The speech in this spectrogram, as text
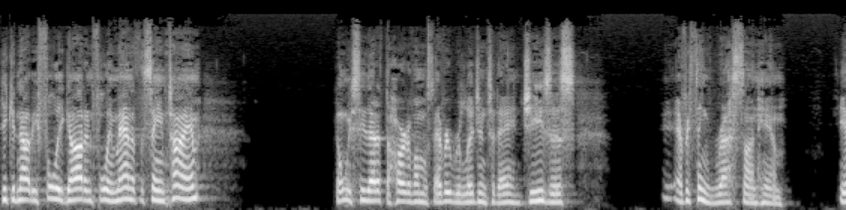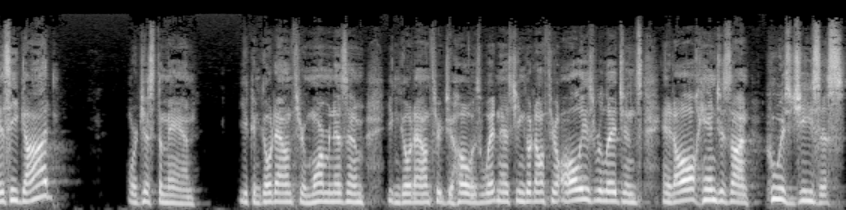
He could not be fully God and fully man at the same time. Don't we see that at the heart of almost every religion today? Jesus, everything rests on him. Is he God or just a man? You can go down through Mormonism, you can go down through Jehovah's Witness, you can go down through all these religions, and it all hinges on who is Jesus.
